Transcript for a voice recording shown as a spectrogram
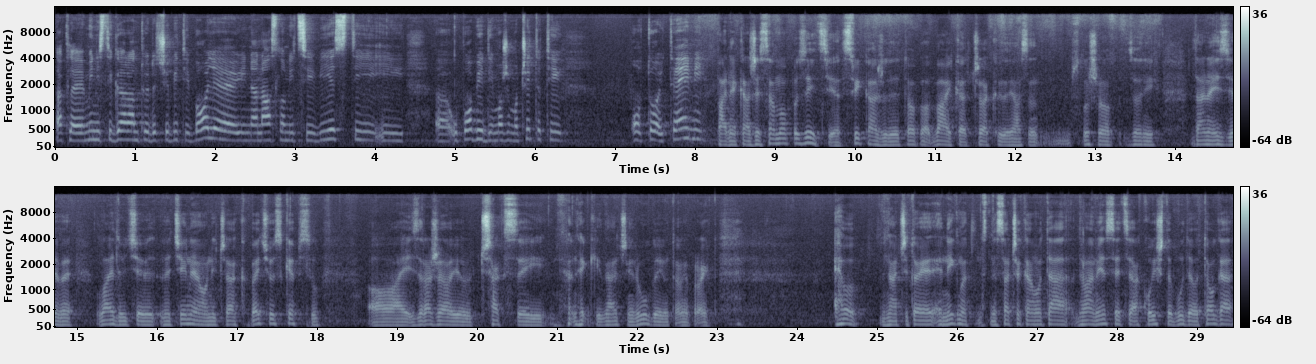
Dakle, ministri garantuju da će biti bolje i na naslovnici vijesti i uh, u pobjedi možemo čitati o toj temi. Pa ne kaže samo opozicija. Svi kažu da je to bajka. Čak ja sam slušao za njih dana izjave vladajuće većine, oni čak veću skepsu ovaj, izražavaju, čak se i na neki način rugaju u tome projektu. Evo, znači, to je enigma da sačekamo ta dva mjeseca. Ako išta bude od toga,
